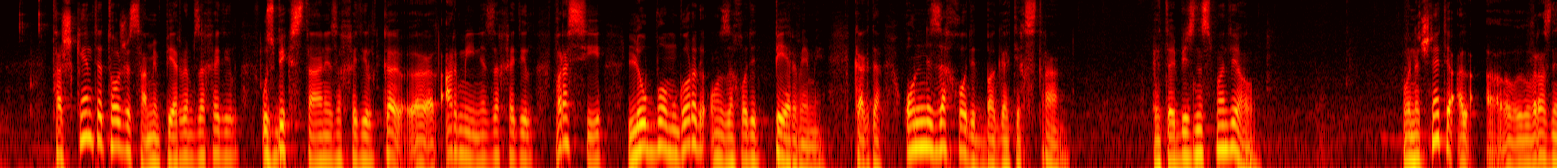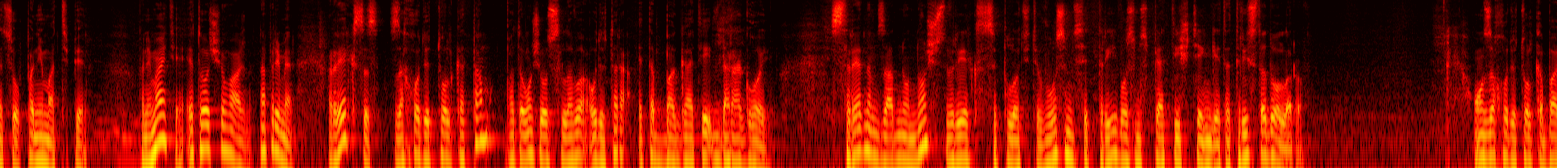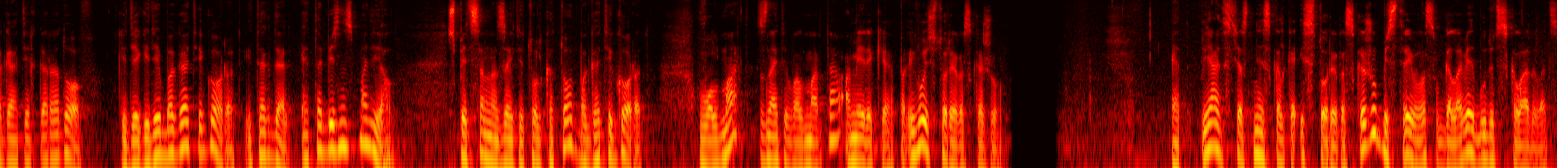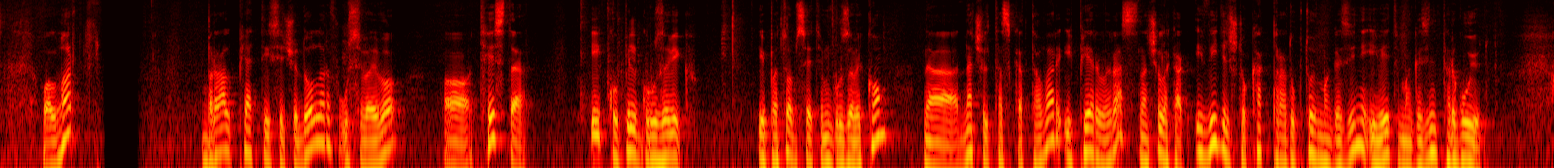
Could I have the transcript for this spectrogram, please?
Ташкенте тоже самым первым заходил, в Узбекистане заходил, э, Армении заходил, в России. В любом городе он заходит первыми, когда он не заходит в богатых стран. Это бизнес-модель. Вы начнете а, а, разницу понимать теперь? Понимаете? Это очень важно. Например, Rexus заходит только там, потому что у силовой аудитории это богатый, дорогой. В среднем за одну ночь в Rexus платите 83-85 тысяч тенге, это 300 долларов. Он заходит только богатых городов, где-где богатый город и так далее. Это бизнес-модель. Специально зайти только тот богатый город. Walmart, знаете Walmart, Америка, его историю расскажу. Это. Я сейчас несколько историй расскажу, быстрее у вас в голове будет складываться. Walmart брал 5000 долларов у своего э, теста и купил грузовик. И потом с этим грузовиком э, начал таскать товар, и первый раз сначала как? И видел, что как продуктовый магазине и в этом магазине торгуют.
